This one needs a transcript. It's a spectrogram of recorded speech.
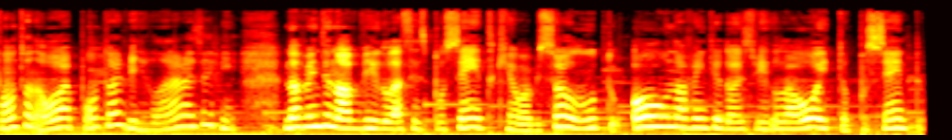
ponto não, ou é ponto é vírgula, né? Mas enfim, 99,6%, que é o absoluto, ou 92,8%,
